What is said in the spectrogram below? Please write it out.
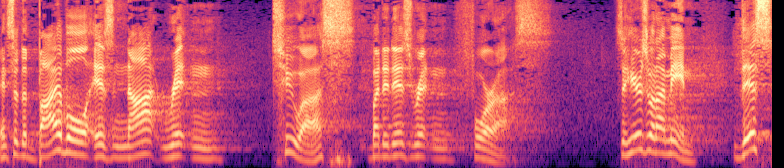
And so the Bible is not written to us, but it is written for us. So here's what I mean. This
